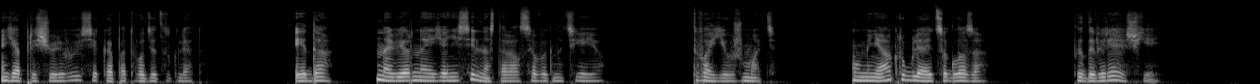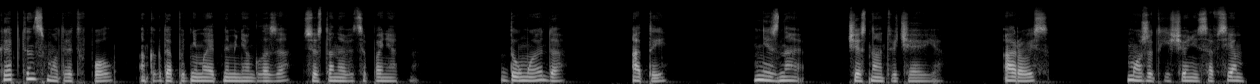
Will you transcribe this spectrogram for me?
Я прищуриваюсь, и Кэп отводит взгляд. И да, наверное, я не сильно старался выгнать ее. Твою ж мать. У меня округляются глаза. Ты доверяешь ей? Кэптен смотрит в пол, а когда поднимает на меня глаза, все становится понятно. Думаю, да. А ты? Не знаю. Честно отвечаю я. А Ройс? Может, еще не совсем,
